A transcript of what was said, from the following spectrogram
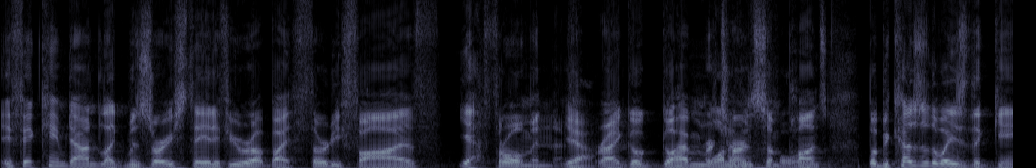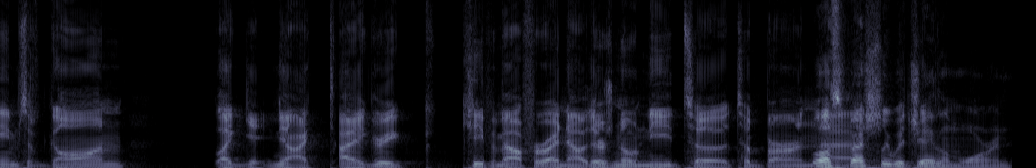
if it came down to like Missouri State, if you were up by thirty five, yeah, throw him in there. Yeah. right. Go go have him return some four. punts. But because of the ways the games have gone, like y- yeah, I, I agree. Keep him out for right now. There's no need to to burn. Well, that. especially with Jalen Warren.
